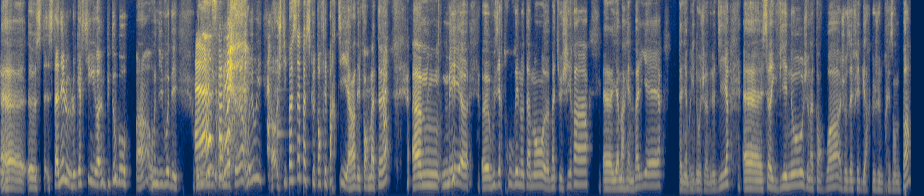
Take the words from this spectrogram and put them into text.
Euh, euh, cette année, le, le, casting est quand même plutôt beau hein, au niveau des, au ah, niveau des formateurs. Oui, oui. Alors, je dis pas ça parce que tu en fais partie hein, des formateurs, euh, mais vous y retrouverez notamment Mathieu Girard, il y a Marianne Vallière, Tania Brideau, je viens de le dire, euh, Cédric Viennot, Jonathan Roy, Joseph Edgar, que je ne présente pas.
